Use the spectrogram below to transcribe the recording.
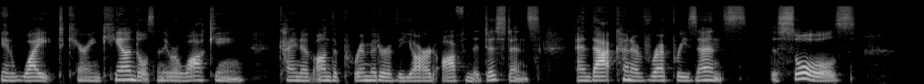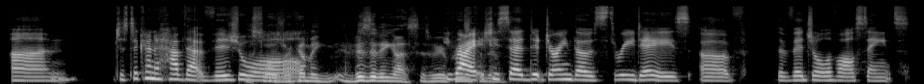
in white carrying candles and they were walking kind of on the perimeter of the yard off in the distance. And that kind of represents the souls um just to kind of have that visual The souls were coming and visiting us as we were praying right. she said that during those three days of the vigil of all saints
